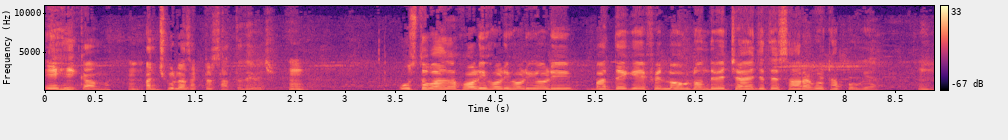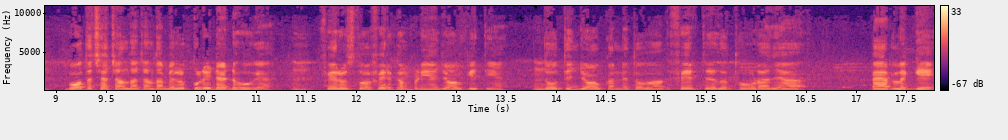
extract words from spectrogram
ਇਹੀ ਕੰਮ ਪੰਚਕੂਲਾ ਸੈਕਟਰ 7 ਦੇ ਵਿੱਚ। ਹੂੰ। ਉਸ ਤੋਂ ਬਾਅਦ ਹੌਲੀ ਹੌਲੀ ਹੌਲੀ ਹੌਲੀ ਵੱਧਦੇ ਗਏ ਫਿਰ ਲੋਕਡਾਊਨ ਦੇ ਵਿੱਚ ਆਏ ਜਿੱਥੇ ਸਾਰਾ ਕੁਝ ਠੱਪ ਹੋ ਗਿਆ। ਹੂੰ। ਬਹੁਤ ਅੱਛਾ ਚੱਲਦਾ ਚੱਲਦਾ ਬਿਲਕੁਲ ਹੀ ਡੈੱਡ ਹੋ ਗਿਆ। ਫਿਰ ਉਸ ਤੋਂ ਬਾਅਦ ਫਿਰ ਕੰਪਨੀਆਂ ਜੌਬ ਕੀਤੀਆਂ। ਦੋ ਤਿੰਨ ਜੌਬ ਕਰਨੇ ਤੋਂ ਬਾਅਦ ਫਿਰ ਜਦੋਂ ਥੋੜਾ ਜਿਹਾ ਪੈਰ ਲੱਗੇ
